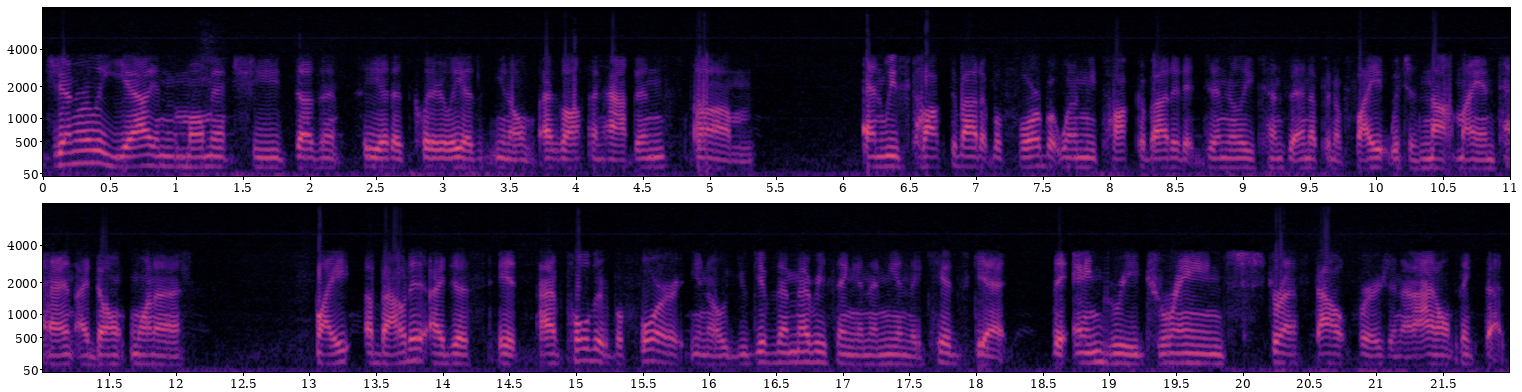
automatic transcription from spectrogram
generally, yeah, in the moment she doesn't see it as clearly as you know as often happens. Um, and we've talked about it before, but when we talk about it, it generally tends to end up in a fight, which is not my intent. I don't want to fight about it. I just it. I've told her before, you know, you give them everything, and then me and the kids get the angry, drained, stressed out version, and I don't think that's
